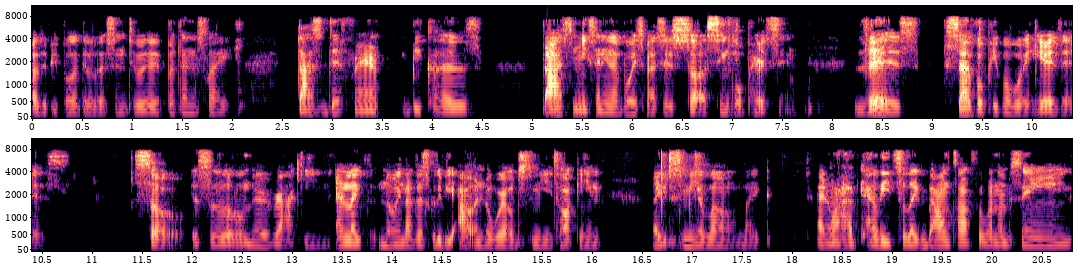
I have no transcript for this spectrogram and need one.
other people are gonna listen to it, but then it's like, that's different because that's me sending a voice message to a single person. This, several people will hear this. So it's a little nerve wracking. And like knowing that this is gonna be out in the world, just me talking, like just me alone. Like I don't have Kelly to like bounce off of what I'm saying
